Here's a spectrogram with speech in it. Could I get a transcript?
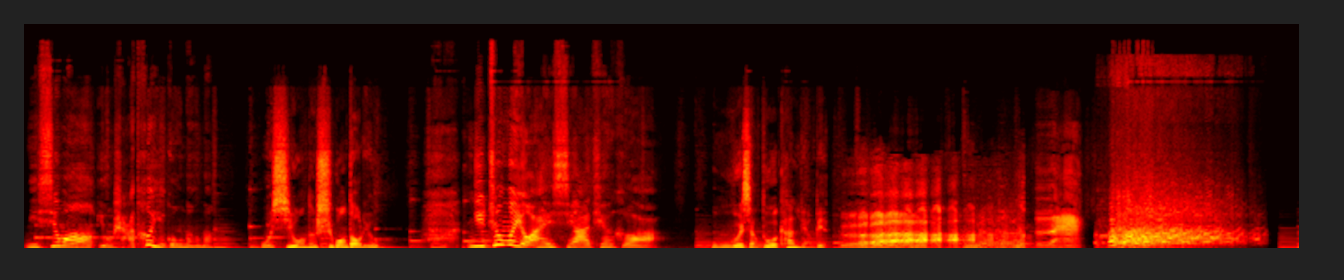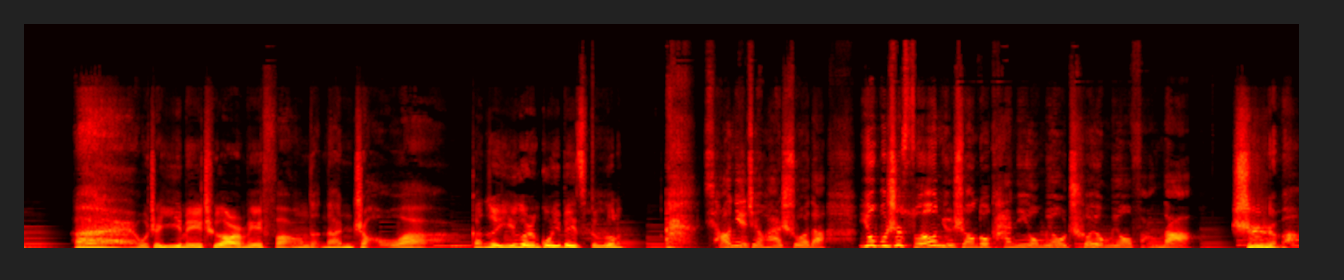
你希望有啥特异功能呢？我希望能时光倒流。你这么有爱心啊，天河！我想多看两遍。哎，我这一没车二没房的难找啊，干脆一个人过一辈子得了。瞧你这话说的，又不是所有女生都看你有没有车有没有房的。是吗？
